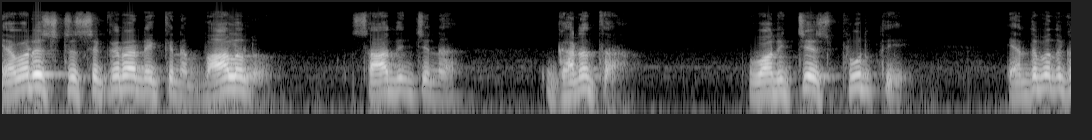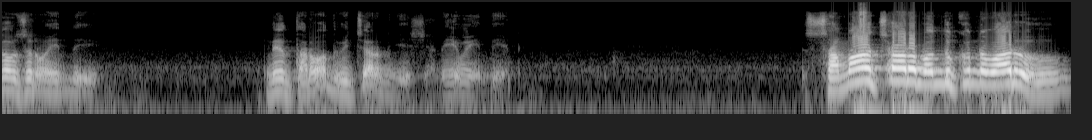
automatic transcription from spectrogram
ఎవరెస్ట్ శిఖరాన్ని ఎక్కిన బాలలు సాధించిన ఘనత వారిచ్చే స్ఫూర్తి ఎంతమందికి అవసరమైంది? నేను తర్వాత విచారణ చేశాను. ఏమైంది అని. సమాచారం అందుకున్న వారు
